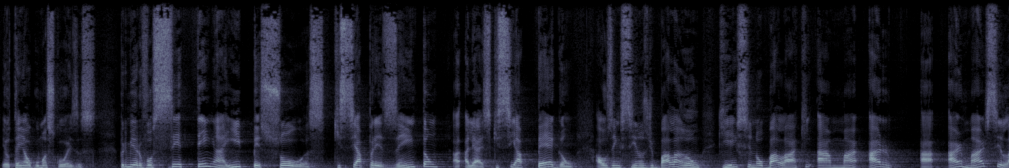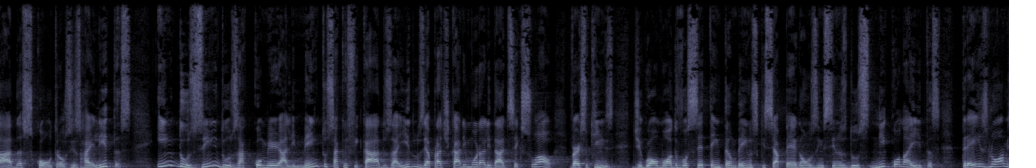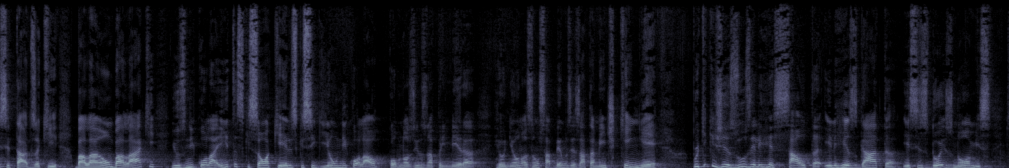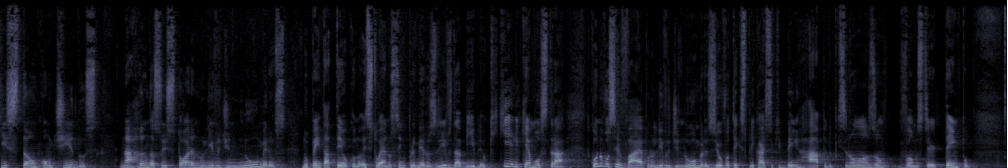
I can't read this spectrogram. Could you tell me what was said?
eu tenho algumas coisas. Primeiro, você tem aí pessoas que se apresentam, aliás, que se apegam aos ensinos de Balaão, que ensinou Balaque a, amar, ar, a armar ciladas contra os israelitas induzindo-os a comer alimentos sacrificados a ídolos e a praticar imoralidade sexual. Verso 15: De igual modo, você tem também os que se apegam aos ensinos dos nicolaítas. Três nomes citados aqui: Balaão, Balaque e os nicolaítas, que são aqueles que seguiam Nicolau. Como nós vimos na primeira reunião, nós não sabemos exatamente quem é. Por que, que Jesus ele ressalta, ele resgata esses dois nomes que estão contidos narrando a sua história no livro de Números, no Pentateuco, isto é, nos cinco primeiros livros da Bíblia. O que, que ele quer mostrar? Quando você vai para o livro de Números, e eu vou ter que explicar isso aqui bem rápido, porque senão nós vamos ter tempo.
